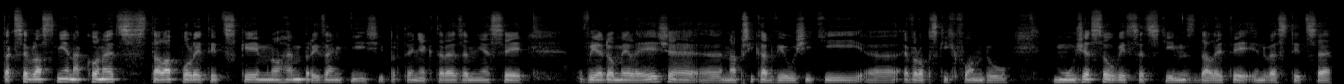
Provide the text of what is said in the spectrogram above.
tak se vlastně nakonec stala politicky mnohem brizantnější, protože některé země si uvědomili, že eh, například využití eh, evropských fondů může souviset s tím, zdali ty investice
